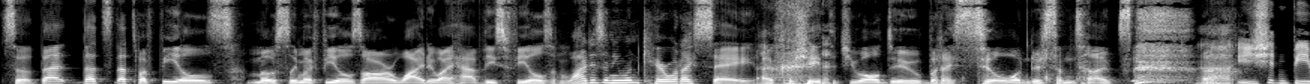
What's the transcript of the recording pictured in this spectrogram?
So that that's that's my feels. Mostly my feels are why do I have these feels and why does anyone care what I say? I appreciate that you all do, but I still wonder sometimes. Uh, you shouldn't be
